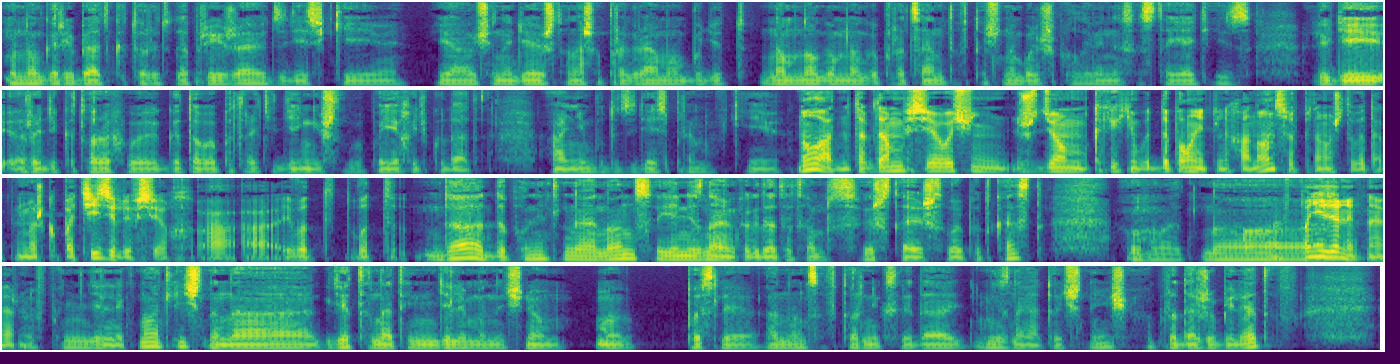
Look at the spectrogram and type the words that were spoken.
много ребят, которые туда приезжают здесь, в Киеве, я очень надеюсь, что наша программа будет на много-много процентов, точно больше половины состоять из людей, ради которых вы готовы потратить деньги, чтобы поехать куда-то. А они будут здесь, прямо в Киеве. Ну ладно, тогда мы все очень ждем каких-нибудь дополнительных анонсов, потому что вы так немножко потизили всех. А, а, и вот, вот... Да, дополнительные анонсы. Я не знаю, когда ты там сверстаешь свой подкаст. Вот, но... В понедельник, наверное. В понедельник. Ну, отлично. На... Где-то на этой неделе мы начнем мы после анонса вторник, среда, не знаю точно еще, продажу билетов.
